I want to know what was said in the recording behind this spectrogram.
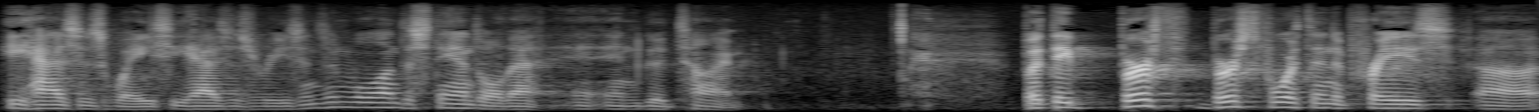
He has his ways, he has his reasons, and we'll understand all that in, in good time. But they burst, burst forth into praise uh,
